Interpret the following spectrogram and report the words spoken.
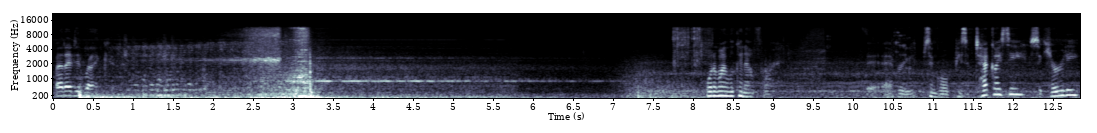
but I did what I could. What am I looking out for? Every single piece of tech I see? Security?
